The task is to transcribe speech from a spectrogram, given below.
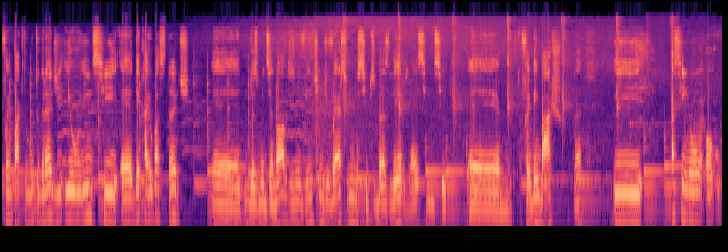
foi um impacto muito grande e o índice é, decaiu bastante é, em 2019, 2020 em diversos municípios brasileiros, né, esse índice é, foi bem baixo, né? E assim, o, o,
